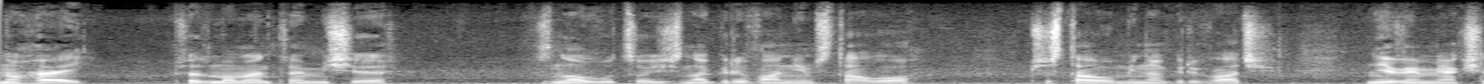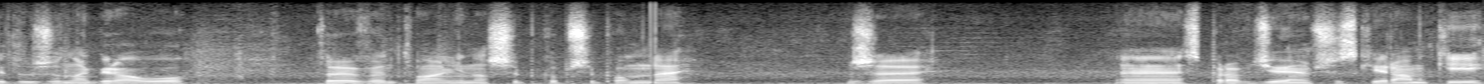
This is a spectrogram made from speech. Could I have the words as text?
No hej, przed momentem mi się znowu coś z nagrywaniem stało. Przestało mi nagrywać. Nie wiem jak się dużo nagrało. To ewentualnie na szybko przypomnę, że e, sprawdziłem wszystkie ramki.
